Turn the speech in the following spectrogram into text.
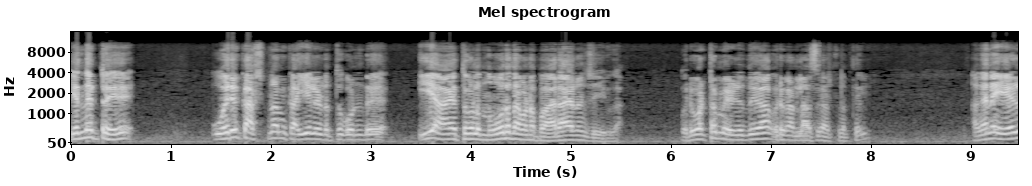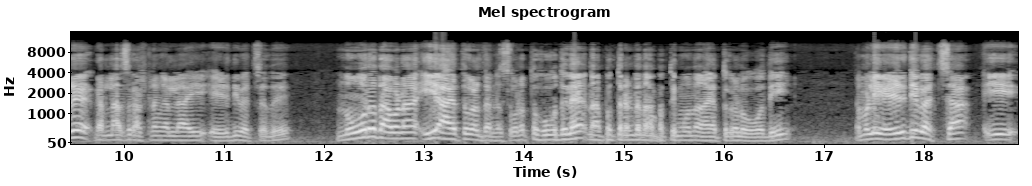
എന്നിട്ട് ഒരു കഷ്ണം കയ്യിലെടുത്തുകൊണ്ട് ഈ ആയത്തുകൾ നൂറ് തവണ പാരായണം ചെയ്യുക. ഒരു വട്ടം എഴുതുക ഒരു കടലാസ് കഷ്ണത്തിൽ. അങ്ങനെ ഏഴ് കടലാസ് കഷ്ണങ്ങളിലായി എഴുതി വെച്ചത് നൂറ് തവണ ഈ ആയത്തുകൾ തന്നെ. സൂറത്ത് ഹൂദിലെ നാൽപ്പത്തിരണ്ട് നാൽപ്പത്തിമൂന്ന് ആയത്തുകൾ ഓതി നമ്മൾ എഴുതി വെച്ച ഈ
